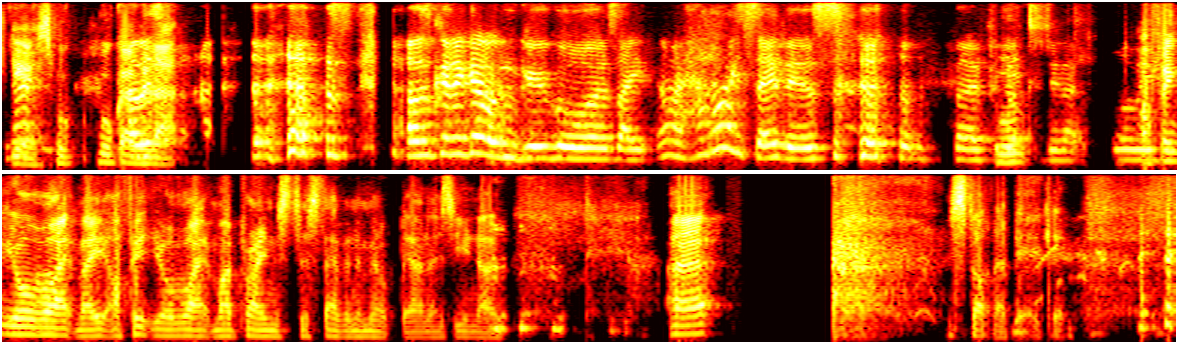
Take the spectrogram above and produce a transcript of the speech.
Yes, we'll, we'll go with that. I was, was gonna go on Google. I was like, oh, how do I say this? but I forgot Well, to do that. I think you're right, mate. I think you're right. My brain's just having a meltdown, as you know. uh, start that bit again.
